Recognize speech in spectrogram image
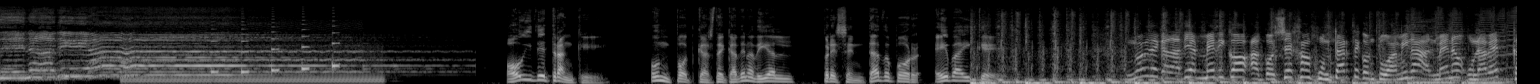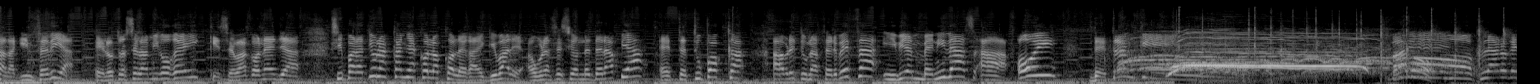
Cadena Dial. Hoy de Tranqui, un podcast de Cadena Dial presentado por Eva Ike. 9 de cada 10 médicos aconsejan juntarte con tu amiga al menos una vez cada 15 días. El otro es el amigo gay que se va con ella. Si para ti unas cañas con los colegas equivale a una sesión de terapia, este es tu podcast. Ábrete una cerveza y bienvenidas a Hoy de Tranqui.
